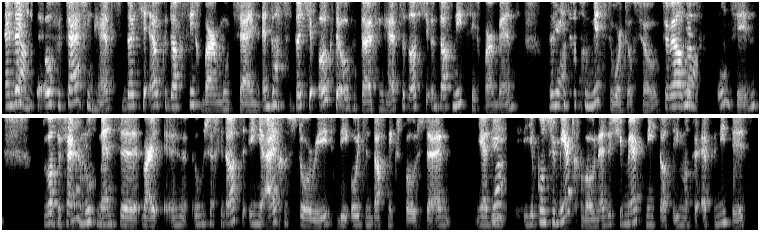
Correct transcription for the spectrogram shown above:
En dat Ja. je de overtuiging hebt dat je elke dag zichtbaar moet zijn. En dat, dat je ook de overtuiging hebt dat als je een dag niet zichtbaar bent, dat Ja. je dan gemist wordt of zo. Terwijl Ja. dat is onzin. Want er zijn Ja. genoeg mensen waar, eh, hoe zeg je dat, in je eigen stories, die ooit een dag niks posten. En ja, die, Ja. je consumeert gewoon. Hè? Dus je merkt niet als iemand er even niet is,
